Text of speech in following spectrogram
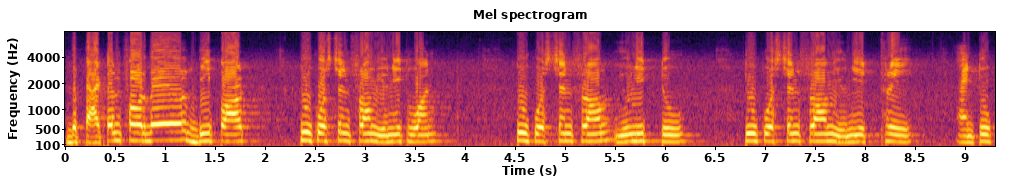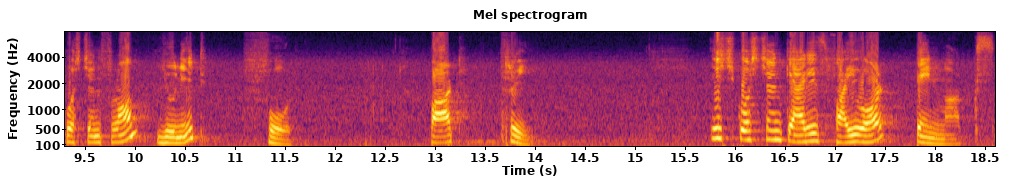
the pattern for the B part two question from unit 1 two question from unit 2 two question from unit 3 and two question from unit 4 part 3 each question carries 5 or 10 marks.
